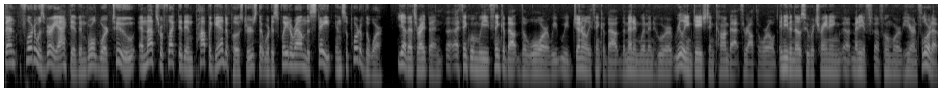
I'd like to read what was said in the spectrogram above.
Ben, Florida was very active in World War II, and that's reflected in propaganda posters that were displayed around the state in support of the war. Yeah, that's right, Ben. Uh, I think when we think about the war, we, we generally think about the men and women who were really engaged in combat throughout the world, and even those who were training, uh, many of, of whom were here in Florida.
